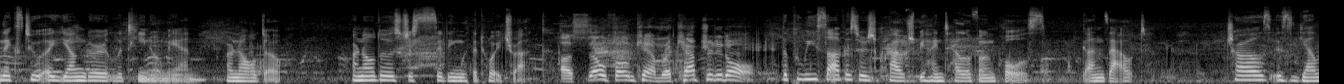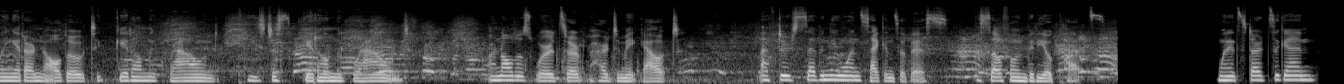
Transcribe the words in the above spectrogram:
next to a younger Latino man, Arnaldo. Arnaldo is just sitting with a toy truck. A cell phone camera captured it all. The police officers crouch behind telephone poles, guns out. Charles is yelling at Arnaldo to get on the ground. Please just get on the ground. Arnaldo's words are hard to make out. After 71 seconds of this, the cell phone video cuts. When it starts again,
